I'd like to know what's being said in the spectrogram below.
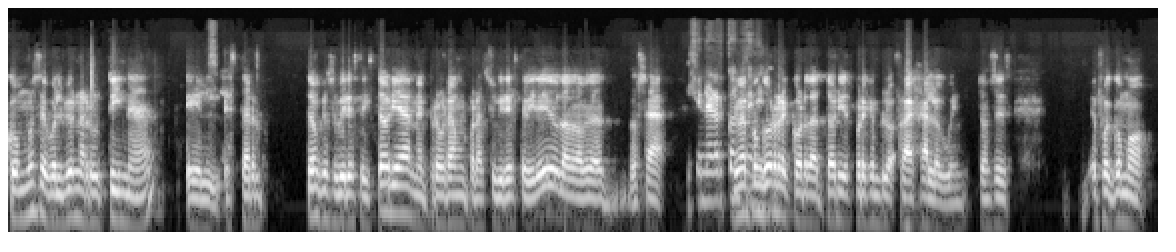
¿Cómo se vuelve una rutina el estar, tengo que subir esta historia, me programo para subir este video, bla, bla, bla, o sea, yo me pongo recordatorios, por ejemplo, a Halloween, entonces fue como,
